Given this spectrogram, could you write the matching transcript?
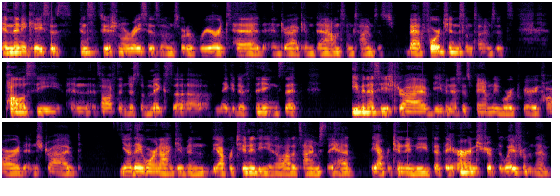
in many cases, institutional racism sort of rear its head and drag him down. Sometimes it's bad fortune, sometimes it's policy, and it's often just a mix of, negative things that even as he strived, even as his family worked very hard and strived, you know, they were not given the opportunity. And a lot of times they had the opportunity that they earned stripped away from them.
